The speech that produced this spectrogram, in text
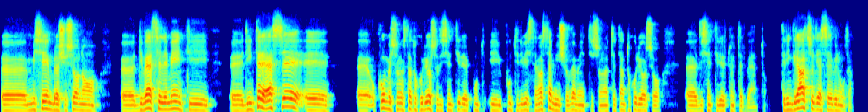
eh, mi sembra ci sono eh, diversi elementi eh, di interesse e eh, come sono stato curioso di sentire punti, i punti di vista dei nostri amici, ovviamente sono altrettanto curioso eh, di sentire il tuo intervento. Ti ringrazio di essere venuta.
